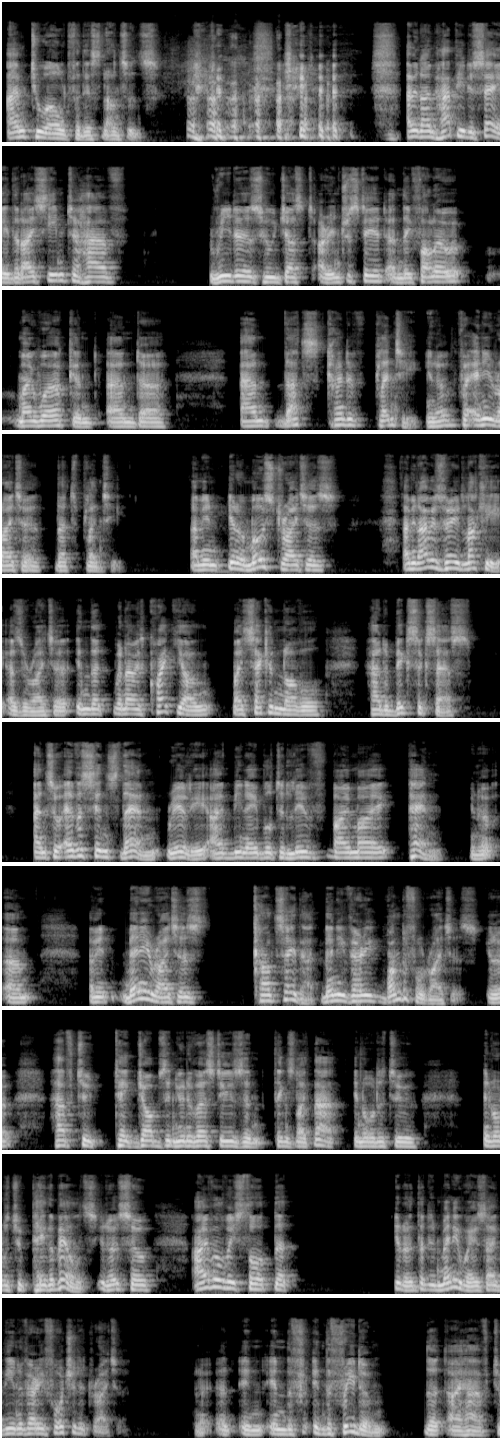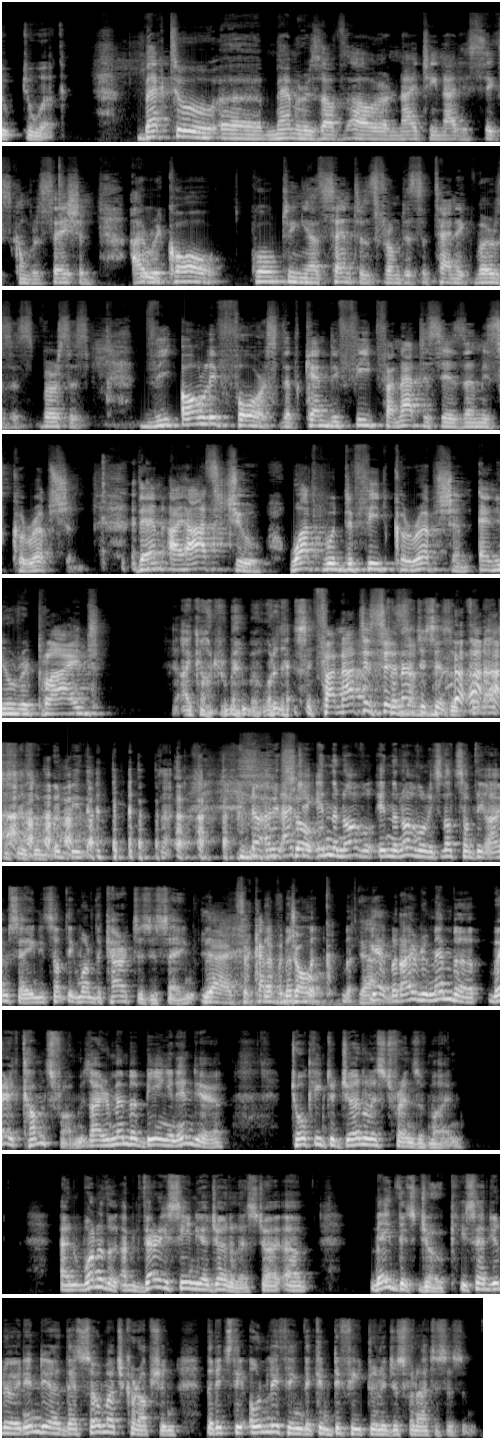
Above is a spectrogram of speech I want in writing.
I'm too old for this nonsense. I mean, I'm happy to say that I seem to have readers who just are interested and they follow my work and and uh, and that's kind of plenty you know for any writer that's plenty. I mean you know most writers i mean i was very lucky as a writer in that when i was quite young my second novel had a big success. And so ever since then really i've been able to live by my pen you know. Um, i mean many writers can't say that. Many very wonderful writers, you know, have to take jobs in universities and things like that in order to in order to pay the bills, you know. So I've always thought that, you know, that in many ways I've been a very fortunate writer, you know, in in the in the freedom that I have to to work. Back to uh, memories of our 1996 conversation, I mm. recall quoting a sentence from the Satanic verses, verses the only force that can defeat fanaticism is corruption. then I asked you, what would defeat corruption? And you replied, I can't remember. What did I say? Fanaticism. Fanaticism. Fanaticism would be that. no, I mean, actually, so, in the novel, in the novel, it's not something I'm saying. It's something one of the characters is saying. Yeah, it's a kind but, of a but, joke. But, yeah. yeah, but I remember where it comes from. Is I remember being in India, talking to journalist friends of mine, and one of the, I mean, very senior journalists uh, uh, made this joke. He said, you know, in India, there's so much corruption that it's the only thing that can defeat religious fanaticism.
